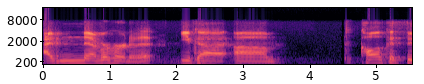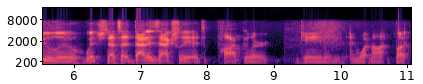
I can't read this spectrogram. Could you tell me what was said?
I've never heard of it. You've got um, Call of Cthulhu, which that's a that is actually it's a popular game and and whatnot. But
